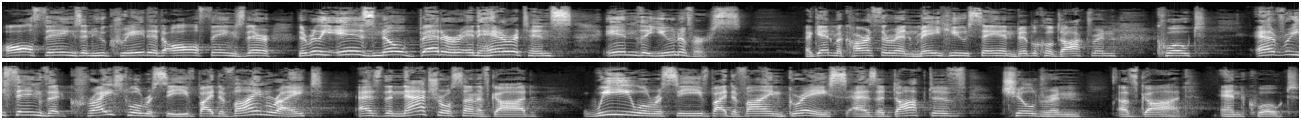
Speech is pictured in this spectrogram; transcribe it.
all things and who created all things? There, there really is no better inheritance in the universe. Again, MacArthur and Mayhue say in biblical doctrine, quote, everything that Christ will receive by divine right as the natural Son of God, we will receive by divine grace as adoptive children of God. End quote.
